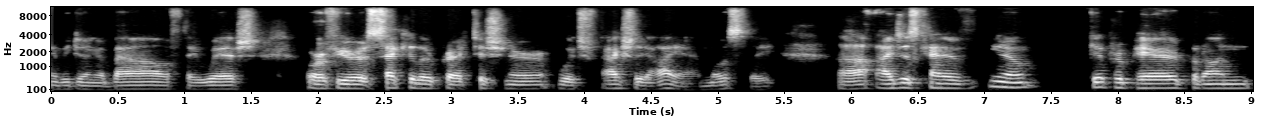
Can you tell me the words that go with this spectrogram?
maybe doing a bow if they wish, or if you're a secular practitioner, which actually I am mostly, uh, I just kind of, you know, get prepared, put on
